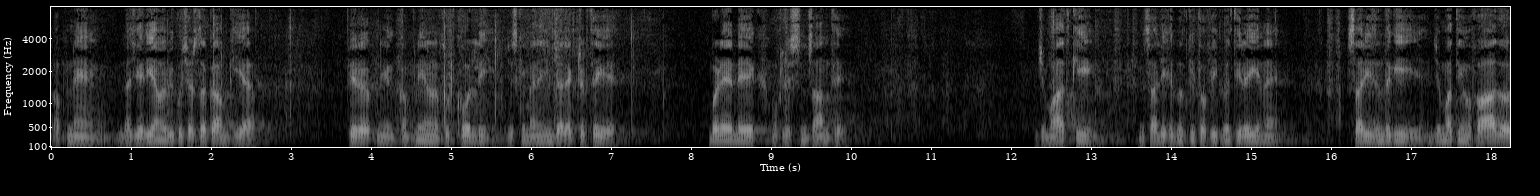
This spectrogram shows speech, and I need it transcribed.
اپنے نائجیریا میں بھی کچھ عرصہ کام کیا، پھر اپنی کمپنی انہوں نے خود کھول لی جس کی مینیجنگ ڈائریکٹر تھے یہ۔ بڑے نیک، مخلص انسان تھے۔ جماعت کی مثالی خدمت کی توفیق ملتی رہی، انہیں ساری زندگی جماعتی مفاد اور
